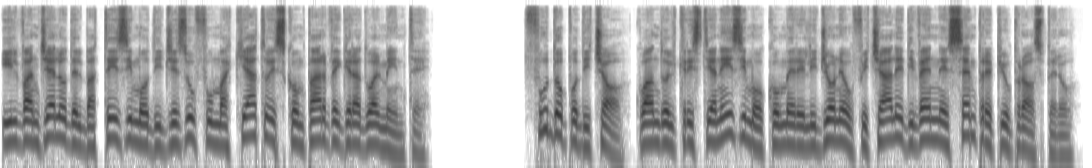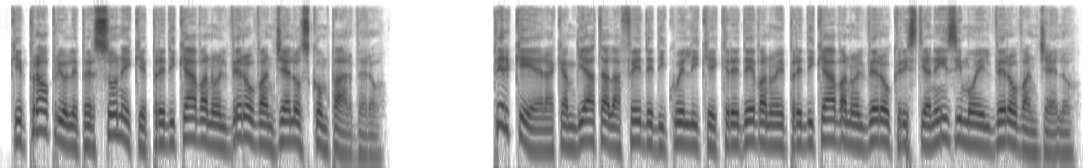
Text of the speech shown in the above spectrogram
il Vangelo del battesimo di Gesù fu macchiato e scomparve gradualmente. Fu dopo di ciò, quando il cristianesimo come religione ufficiale divenne sempre più prospero, che proprio le persone che predicavano il vero Vangelo scomparvero. Perché era cambiata la fede di quelli che credevano e predicavano il vero cristianesimo e il vero Vangelo?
